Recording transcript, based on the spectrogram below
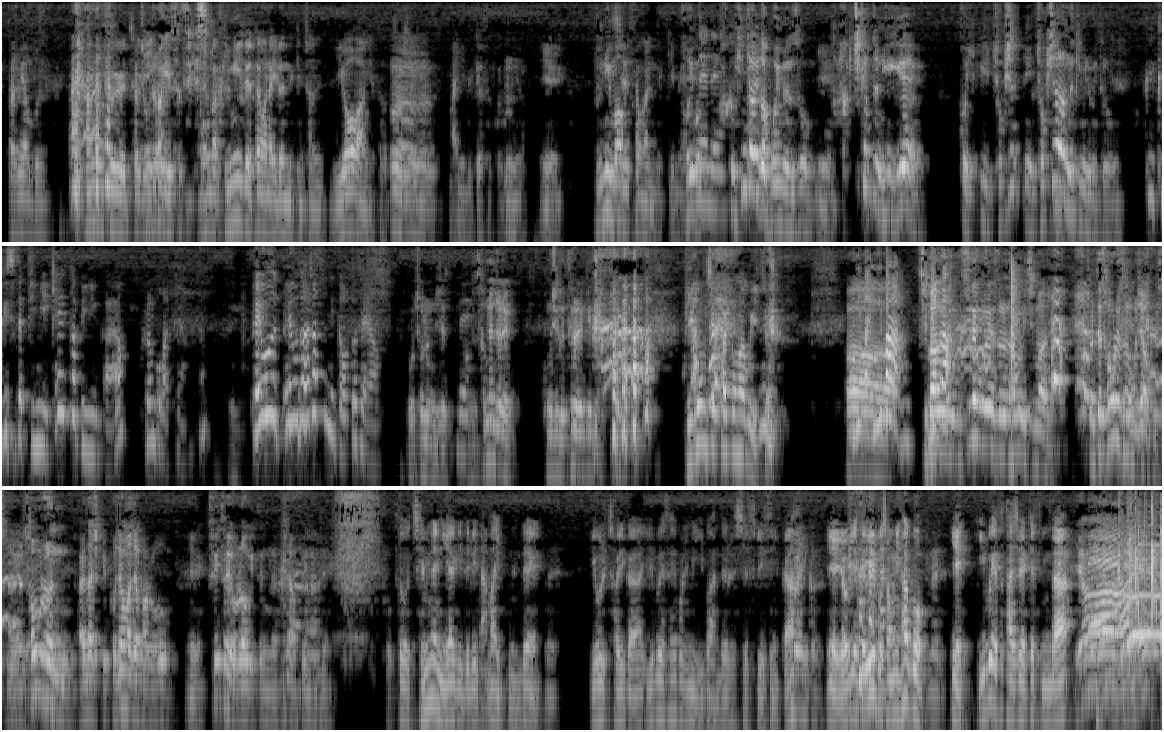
나중에 한번 방금 그 저기 정중하게 있었겠습니다. 뭔가 빙의 됐다거나 이런 느낌 저는 리어왕에서 응, 사실 응, 응. 많이 느꼈었거든요. 예, 눈이 막 실성한 느낌에 거의 막 네네. 가끔 흰자위가 보이면서 예. 탁 찍혔던 이게 거의 이 접신, 예, 접신하는 느낌이 좀 있더라고요. 그, 그게 진짜 빙의, 캐릭터 빙의인가요? 그런 것 같아요. 음. 배우, 배우도 하셨으니까 어떠세요? 뭐 저는 이제 네. 3년 전에 공식 은퇴를 했기 때문에 비공식 활동하고 있죠. 아, 이방, 이방. 지방 이방. 수뇌부에서는 하고 있지만 절대 서울에서는 오지 않고 있습니다. 서울은 알다시피 보자마자 바로 예. 트위터에 올라오기 때문에 하지 않고 아, 있는데 또 재밌는 이야기들이 남아 있는데 네. 이걸 저희가 1부에서 해버리면 2부 안 들으실 수도 있으니까 그러니까 예 여기에서 1부 정리하고 네. 예 2부에서 다시 뵙겠습니다. 야 네.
